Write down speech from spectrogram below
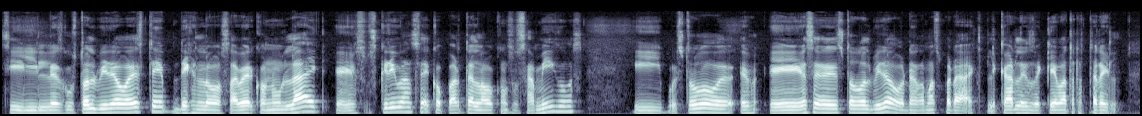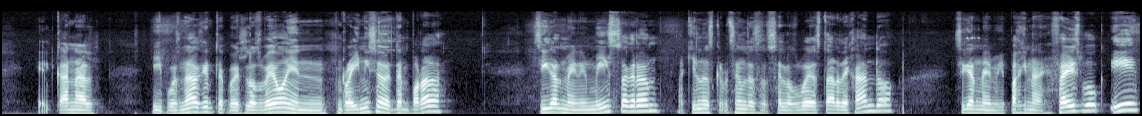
si les gustó el video este, déjenlo saber con un like, eh, suscríbanse, compártanlo con sus amigos. Y pues todo, eh, eh, ese es todo el video, nada más para explicarles de qué va a tratar el, el canal. Y pues nada, gente, pues los veo en reinicio de temporada. Síganme en mi Instagram, aquí en la descripción se los voy a estar dejando. Síganme en mi página de Facebook y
